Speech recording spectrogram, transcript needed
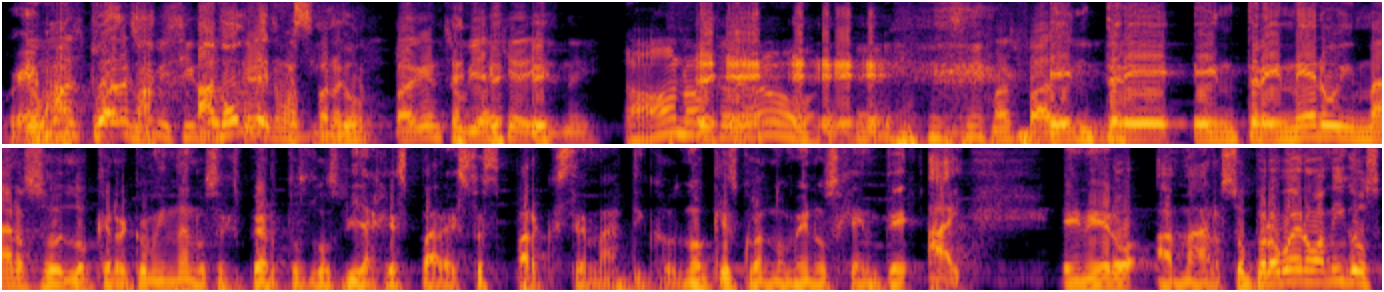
Bueno, Yo más ¿tú- espero que ¿a- mis ¿A hijos dónde no has para ido? que paguen su viaje a Disney. No, no, claro. Más fácil. Entre, entre enero y marzo es lo que recomiendan los expertos los viajes para estos parques temáticos, ¿no? Que es cuando menos gente hay. Enero a marzo. Pero bueno, amigos,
